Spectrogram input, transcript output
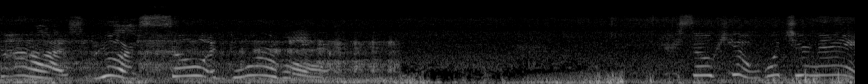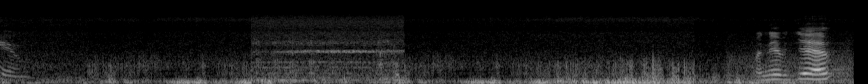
gosh, you are so adorable. You're so cute. What's your name? My name is Jeff.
